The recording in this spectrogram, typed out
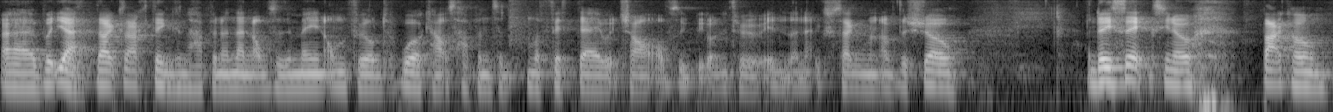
Uh, but yeah, that exact thing can happen, and then obviously the main on-field workouts happen on the fifth day, which I'll obviously be going through in the next segment of the show. And day six, you know, back home,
